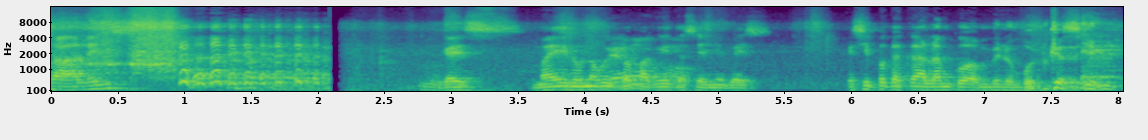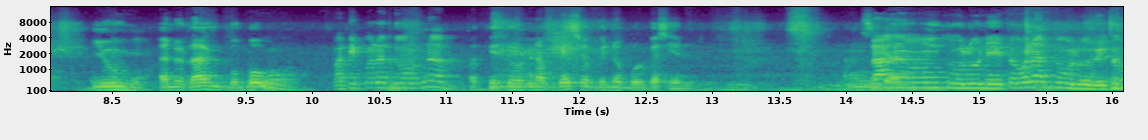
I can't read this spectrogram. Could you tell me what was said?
Challenge. guys, mayroon ako ipapakita sa inyo guys. Kasi pagkakalam ko ang binubol kasi yung ano lang, bubong. pati pala doorknob. Pati doorknob guys, yung binubol kasi. Ang Saan ang tulo nito? Walang tulo nito.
